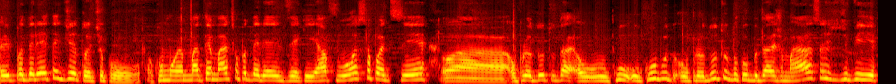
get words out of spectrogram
ele poderia ter dito, tipo, como é matemática, eu poderia dizer que a força pode ser o produto da, o, o cubo, o produto do cubo das massas divi-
